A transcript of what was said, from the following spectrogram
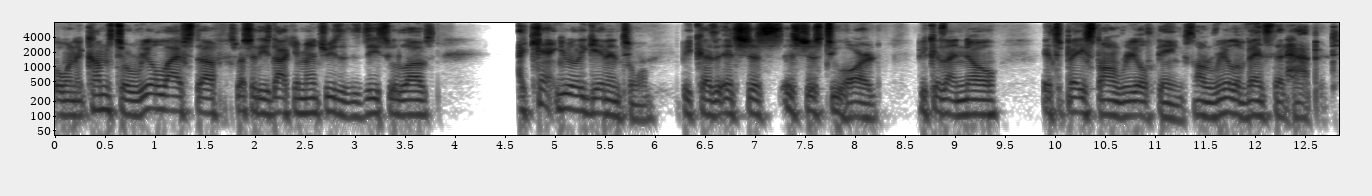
But when it comes to real life stuff, especially these documentaries that Zissou loves, I can't really get into them because it's just it's just too hard because I know it's based on real things, on real events that happened.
